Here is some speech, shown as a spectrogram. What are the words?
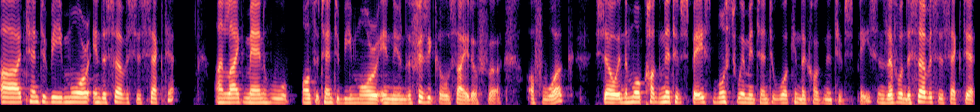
uh, tend to be more in the services sector. Unlike men who also tend to be more in you know, the physical side of, uh, of work. So, in the more cognitive space, most women tend to work in the cognitive space. And therefore, in the services sector,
